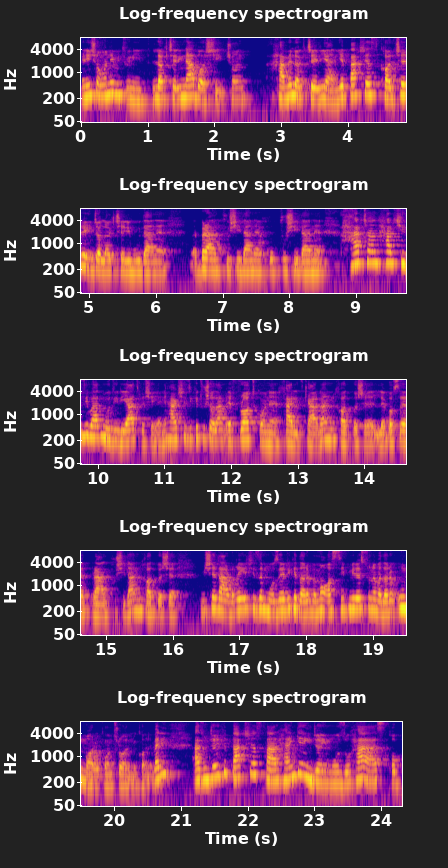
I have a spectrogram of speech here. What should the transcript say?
یعنی شما نمی‌تونید لاکچری نباشید چون همه لاکچری هن. یه بخشی از کالچر اینجا لاکچری بودنه. برند پوشیدن خوب پوشیدنه هرچند هر چیزی باید مدیریت بشه. یعنی هر چیزی که توش آدم افراد کنه خرید کردن می‌خواد باشه لباس برند پوشیدن می‌خواد باشه. میشه در واقع یه چیز مضری که داره به ما آسیب میرسونه و داره اون ما رو کنترل می‌کنه. ولی از اونجایی که بخشی از فرهنگ اینجا این موضوع هست خب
